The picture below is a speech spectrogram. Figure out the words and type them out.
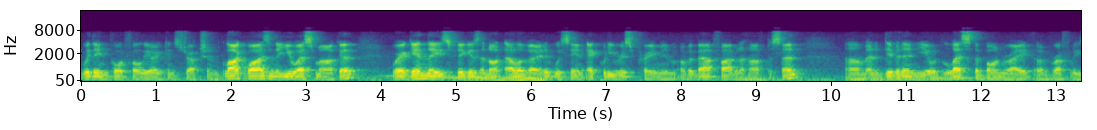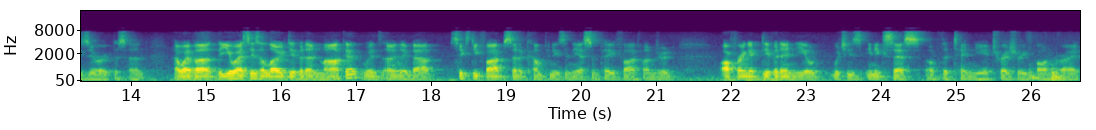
within portfolio construction. Likewise, in the US market, where again these figures are not elevated, we see an equity risk premium of about 5.5% um, and a dividend yield less the bond rate of roughly 0%. However, the US is a low dividend market with only about 65% of companies in the S&P 500 offering a dividend yield which is in excess of the 10-year treasury bond rate.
